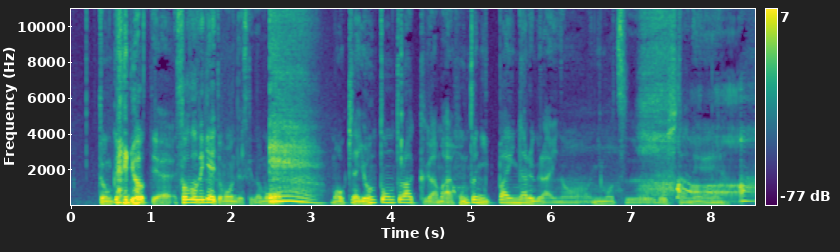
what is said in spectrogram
どんくらい量って想像できないと思うんですけども、ええ。まあ、大きな4トントラックがまあ本当にいっぱいになるぐらいの荷物でしたね。あ。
